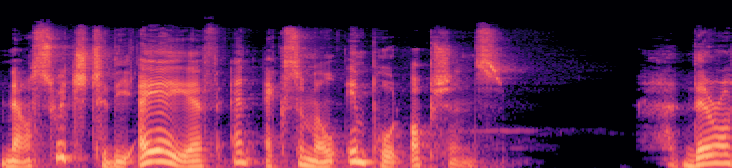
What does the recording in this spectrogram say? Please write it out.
Now switch to the AAF and XML import options. There are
